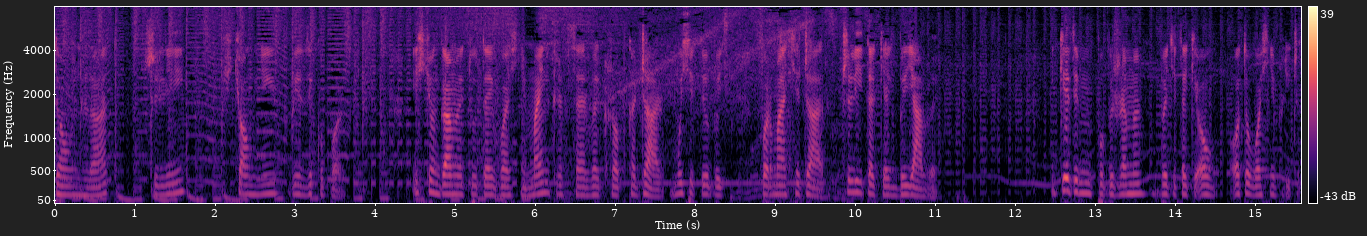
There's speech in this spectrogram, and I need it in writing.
download, czyli ściągnij w języku polskim. I ściągamy tutaj właśnie minecraftserver.jar. Musi to być w formacie jar, czyli tak jakby jawy. I kiedy my pobierzemy, będzie taki o, oto właśnie pliczek.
